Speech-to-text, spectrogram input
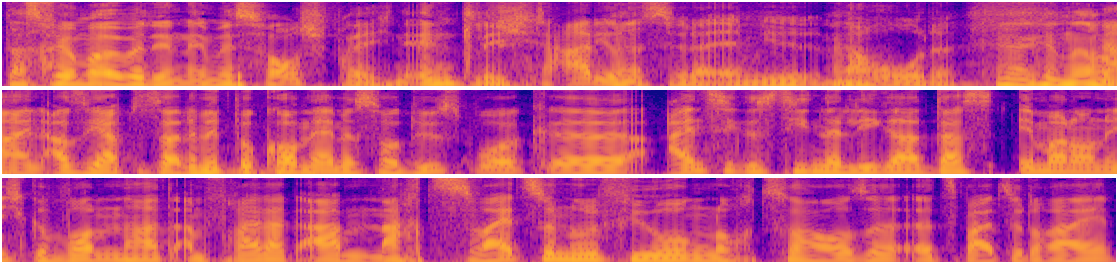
Dass wir mal über den MSV sprechen, endlich. Stadion ja. ist wieder irgendwie marode. Ja, genau. Nein, also ihr habt es alle mitbekommen, der MSV Duisburg, äh, einziges Team der Liga, das immer noch nicht gewonnen hat, am Freitagabend nach 2 zu 0 Führung noch zu Hause äh, 2 zu 3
